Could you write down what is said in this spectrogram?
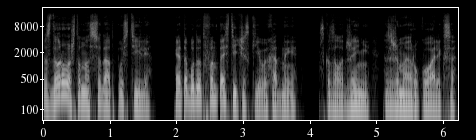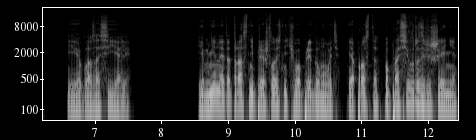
«Здорово, что нас сюда отпустили. Это будут фантастические выходные», сказала Дженни, сжимая руку Алекса. Ее глаза сияли. И мне на этот раз не пришлось ничего придумывать. Я просто попросил разрешения.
